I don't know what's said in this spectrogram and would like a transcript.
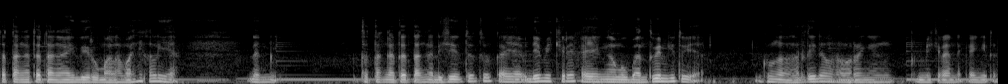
tetangga-tetangga yang di rumah lamanya kali ya. Dan tetangga-tetangga di situ tuh kayak dia mikirnya kayak nggak mau bantuin gitu ya. Gue nggak ngerti deh orang-orang yang pemikirannya kayak gitu.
